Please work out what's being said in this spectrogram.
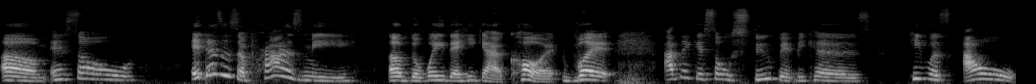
Um, and so it doesn't surprise me of the way that he got caught, but I think it's so stupid because he was out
